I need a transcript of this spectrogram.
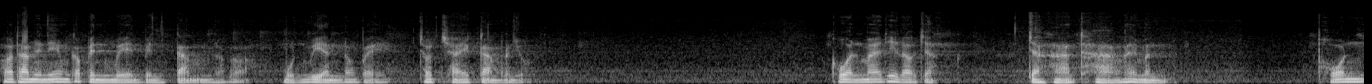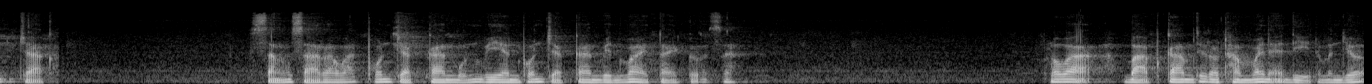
พอทำอย่างนี้มันก็เป็นเวรเป็นกรรม แล้วก็หมุนเวียนต้องไปชดใช้กรรมกันอยู่ ควรไหมที่เราจะจะหาทางให้มัน พ้นจาก สังสารวัฏพ้นจากการหมุนเวียน พ้นจากการเวียนว่ายตายเกิดซะเพราะว่าบาปกรรมที่เราทำไว้ในอดีตมันเยอะ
